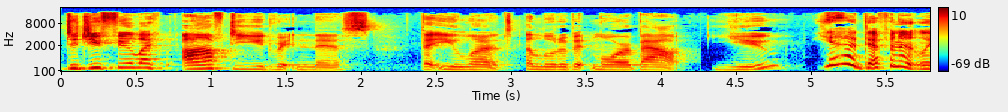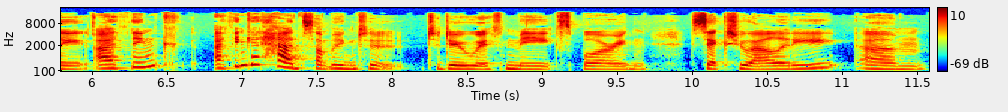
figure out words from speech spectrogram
Did you feel like after you'd written this that you learnt a little bit more about you? Yeah, definitely. I think I think it had something to to do with me exploring sexuality. Um,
